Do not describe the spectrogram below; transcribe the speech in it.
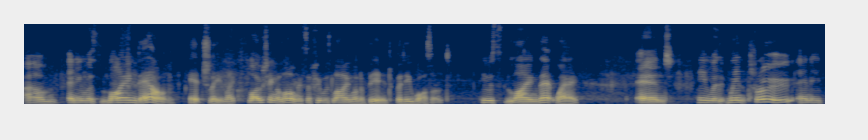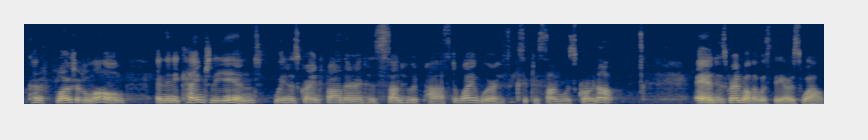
Um, and he was lying down, actually, like floating along as if he was lying on a bed, but he wasn't. He was lying that way. And he was, went through and he kind of floated along. And then he came to the end where his grandfather and his son, who had passed away, were, except his son was grown up and his grandmother was there as well.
